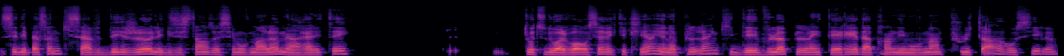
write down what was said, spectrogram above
C'est des personnes qui savent déjà l'existence de ces mouvements-là, mais en réalité, toi, tu dois le voir aussi avec tes clients. Il y en a plein qui développent l'intérêt d'apprendre des mm-hmm. mouvements plus tard aussi, là.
